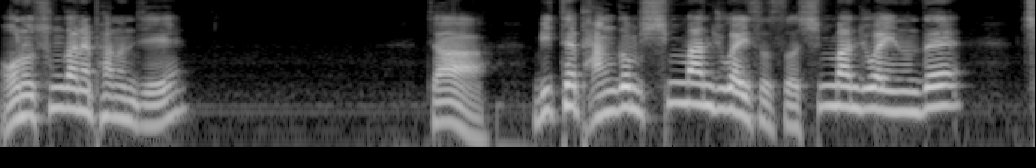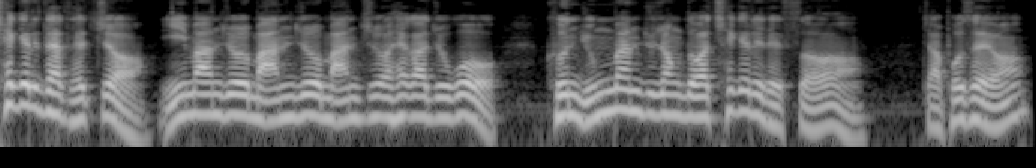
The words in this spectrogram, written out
어느 순간에 파는지. 자, 밑에 방금 10만 주가 있었어. 10만 주가 있는데 체결이 다 됐죠. 2만 주, 만 주, 만 주 해가지고 근 6만 주 정도가 체결이 됐어. 자, 보세요.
